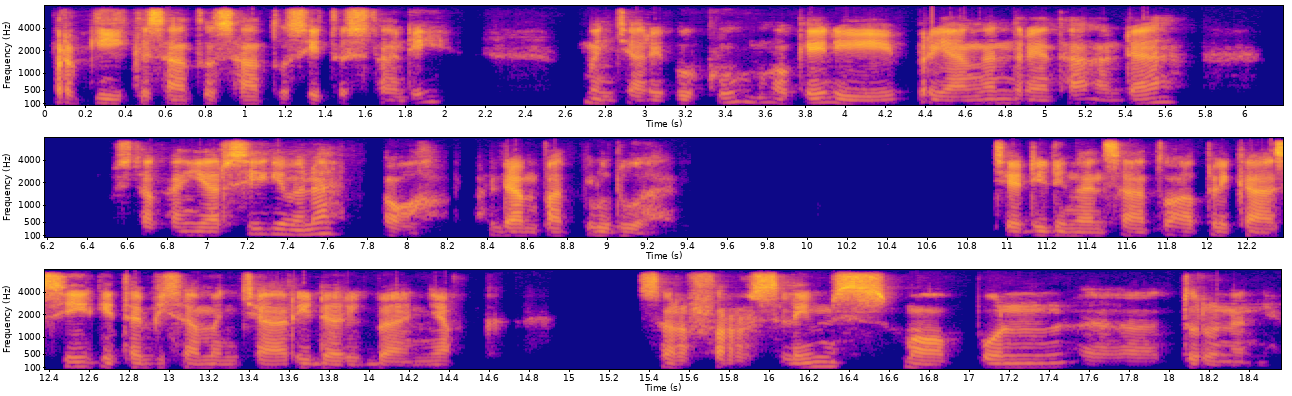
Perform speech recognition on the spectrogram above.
pergi ke satu-satu situs tadi, mencari buku. Oke, di Priangan ternyata ada pustakaan YRC gimana? Oh, ada 42. Jadi dengan satu aplikasi kita bisa mencari dari banyak server Slims maupun uh, turunannya.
